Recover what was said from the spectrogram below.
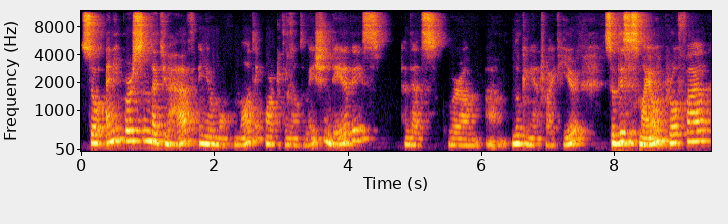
So any person that you have in your marketing automation database, and that's where I'm looking at right here. So this is my own profile.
